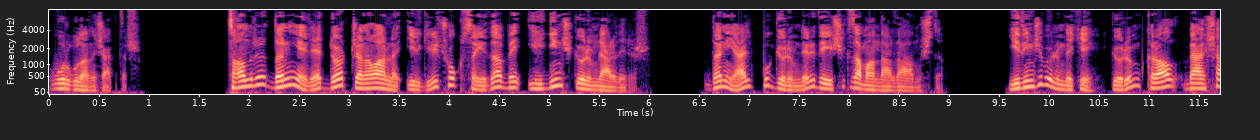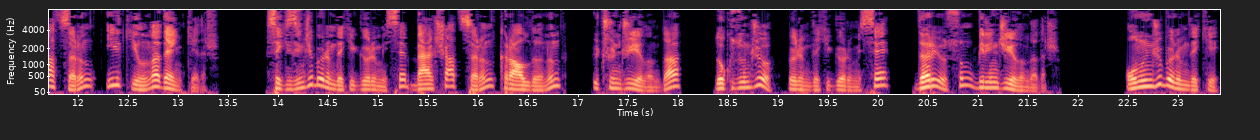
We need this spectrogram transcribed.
vurgulanacaktır. Tanrı Daniel'e dört canavarla ilgili çok sayıda ve ilginç görümler verir. Daniel bu görümleri değişik zamanlarda almıştı. 7. bölümdeki görüm Kral Belşatsar'ın ilk yılına denk gelir. 8. bölümdeki görüm ise Belşatsar'ın krallığının 3. yılında, 9. bölümdeki görüm ise Darius'un 1. yılındadır. 10. bölümdeki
